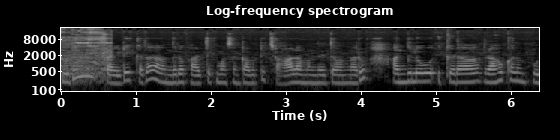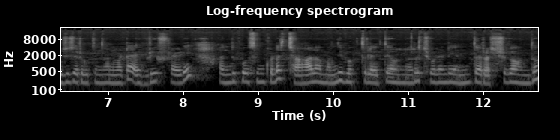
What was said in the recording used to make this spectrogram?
టుడే ఫ్రైడే కదా అందులో కార్తీక మాసం కాబట్టి చాలామంది అయితే ఉన్నారు. అందులో ఇక్కడ రాహుకాలం పూజ జరుగుతుంది అనమాట ఎవ్రీ ఫ్రైడే అందుకోసం కూడా చాలామంది భక్తులు అయితే ఉన్నారు. చూడండి ఎంత రష్గా ఉందో.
